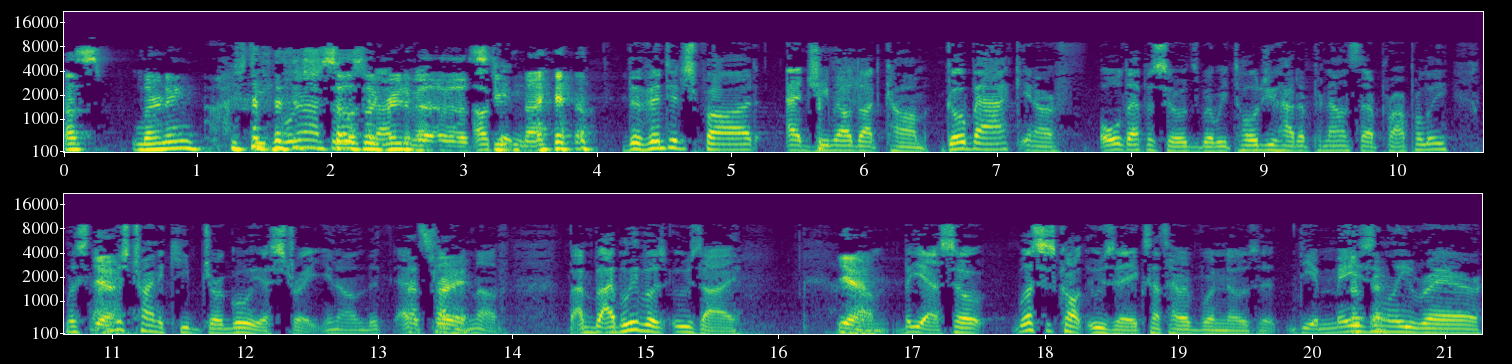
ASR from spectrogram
us learning. Steve, we're This have just to shows look how it great of a, a Okay. I am. thevintagepod at gmail.com. Go back in our old episodes where we told you how to pronounce that properly. Listen, Yeah. I'm just trying to keep Jorgulia straight. You know, that's, That's right. enough. But I, I believe it was Uzay. Yeah. Um, but yeah, so let's just call it Uze because that's how everyone knows it. The amazingly rare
